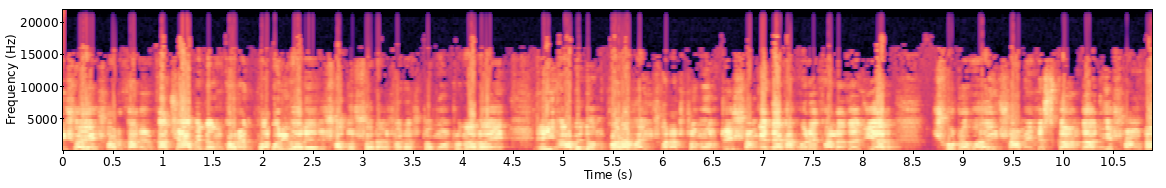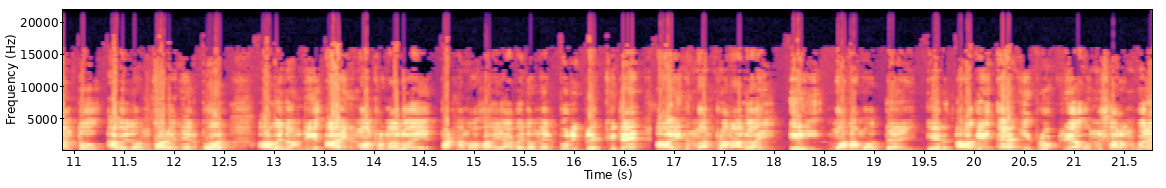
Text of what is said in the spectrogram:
বিষয়ে সরকারের কাছে আবেদন করেন পরিবারের সদস্যরা। স্বরাষ্ট্র মন্ত্রণালয়ে এই আবেদন করা হয় স্বরাষ্ট্রমন্ত্রীর সঙ্গে দেখা করে খালেদা জিয়ার ছোট ভাই শামীম ইস্কান্দার এ সংক্রান্ত আবেদন করেন। এরপর আবেদনটি আইন মন্ত্রণালয়ে পাঠানো হয়। আবেদনের পরিপ্রেক্ষিতে আইন মন্ত্রণালয় এই মতামত দেয়। এর আগে একই প্রক্রিয়া অনুসরণ করে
